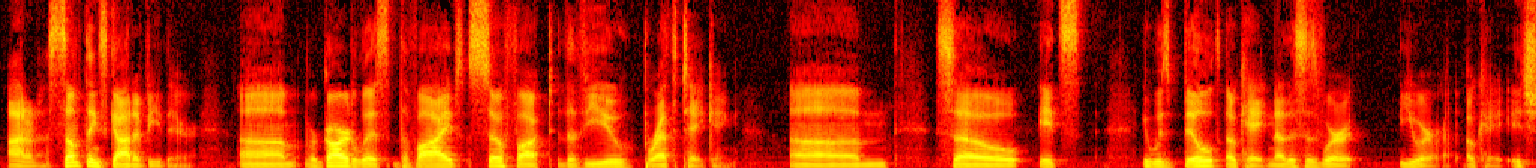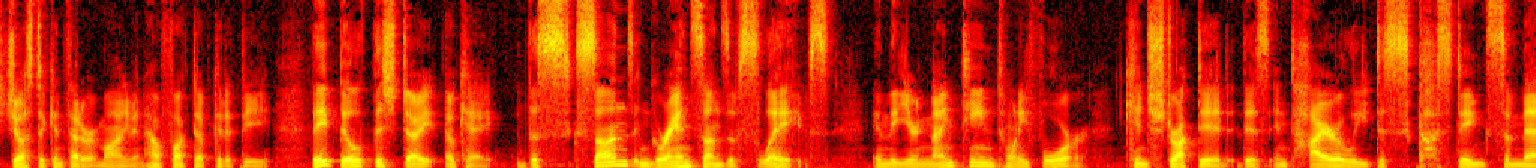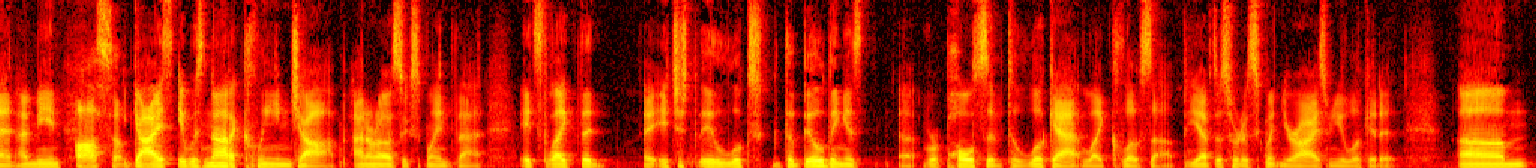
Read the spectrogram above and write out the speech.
I don't know. Something's got to be there. Um, regardless, the vibes so fucked. The view breathtaking. Um, so it's it was built. Okay, now this is where you are okay. It's just a Confederate monument. How fucked up could it be? They built this giant. Okay, the sons and grandsons of slaves in the year 1924 constructed this entirely disgusting cement. I mean, awesome guys. It was not a clean job. I don't know how to explain that. It's like the. It just it looks the building is uh, repulsive to look at like close up. You have to sort of squint your eyes when you look at it. Um,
